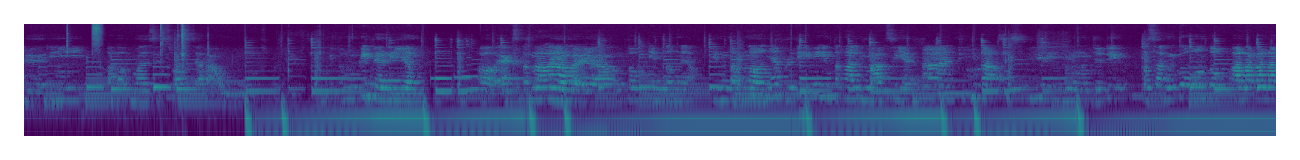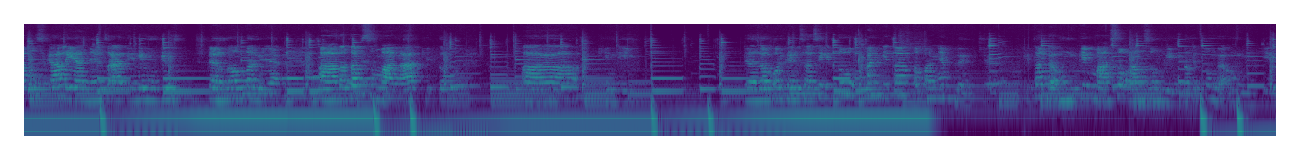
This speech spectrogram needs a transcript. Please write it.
dari uh, mahasiswa secara umum seperti itu. itu mungkin dari yang uh, eksternal ya mbak ya. Untuk internal internalnya berarti ini internal lima aksi ya? Nah di hima aksi sendiri. Hmm, jadi pesanku untuk anak-anakku sekalian yang saat ini mungkin sedang nonton ya uh, tetap semangat gitu. Uh, gini. Dalam organisasi itu kan kita tempatnya belajar kita nggak mungkin masuk langsung pinter itu nggak mungkin?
